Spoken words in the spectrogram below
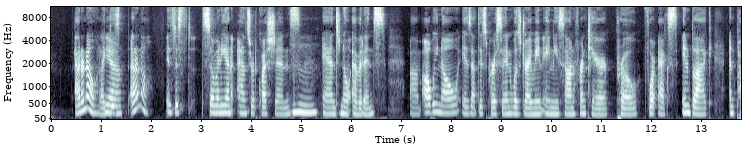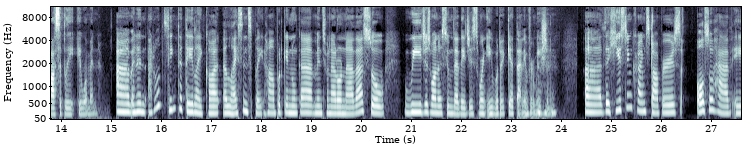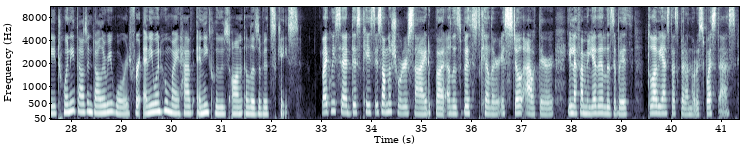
I don't know, like yeah. this I don't know. It's just so many unanswered questions mm-hmm. and no evidence. Um, all we know is that this person was driving a Nissan Frontier Pro 4X in black and possibly a woman. Um, and then I don't think that they like got a license plate, huh? Porque nunca mencionaron nada. So we just want to assume that they just weren't able to get that information. Mm-hmm. Uh, the Houston Crime Stoppers also have a $20,000 reward for anyone who might have any clues on Elizabeth's case. Like we said, this case is on the shorter side, but Elizabeth's killer is still out there y la familia de Elizabeth todavía está esperando respuestas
